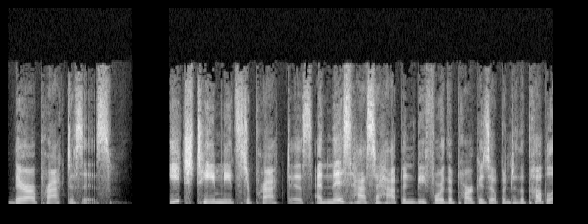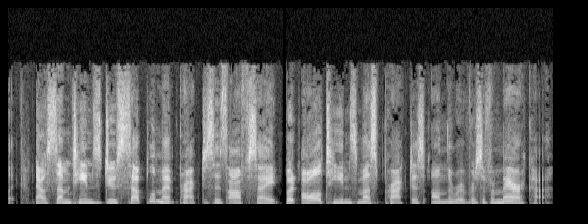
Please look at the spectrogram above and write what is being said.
there are practices. Each team needs to practice, and this has to happen before the park is open to the public. Now, some teams do supplement practices offsite, but all teams must practice on the rivers of America.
